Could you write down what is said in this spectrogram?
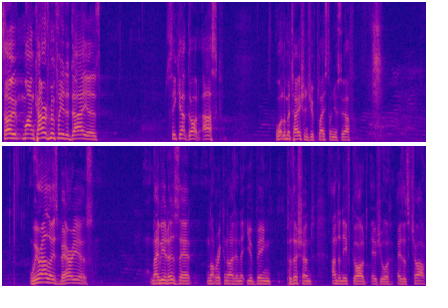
So, my encouragement for you today is seek out God. Ask what limitations you've placed on yourself. Where are those barriers? Maybe it is that not recognizing that you've been positioned underneath God as, your, as his child.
